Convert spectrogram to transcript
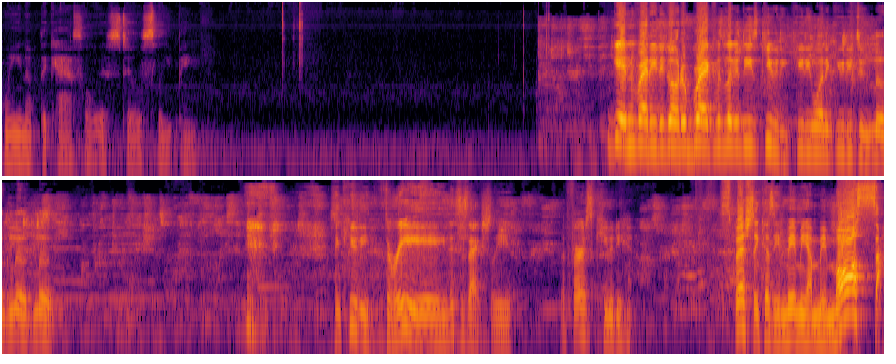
queen of the castle is still sleeping. Getting ready to go to breakfast. Look at these cutie. Cutie one and cutie two. Look, look, look. and cutie three. This is actually the first cutie. Especially because he made me a mimosa.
